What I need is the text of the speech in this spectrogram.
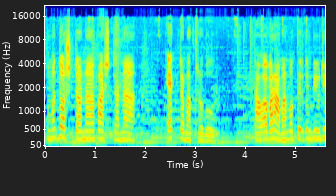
তোমার দশটা না, পাঁচটা না, একটা মাত্র বউ। তাও আবার আমার মতো এরকম বিউটি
